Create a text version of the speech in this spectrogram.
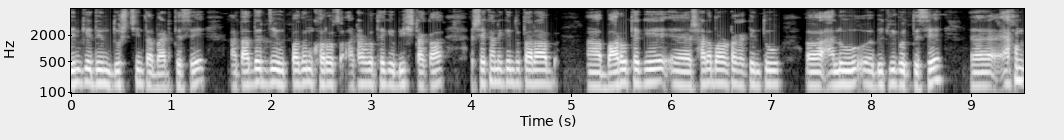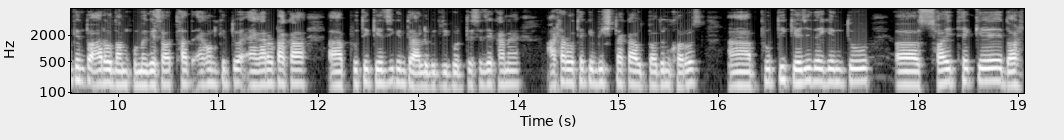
দিনকে দিন দুশ্চিন্তা বাড়তেছে। তাদের যে উৎপাদন খরচ আঠারো থেকে বিশ টাকা, সেখানে কিন্তু তারা বারো থেকে সাড়ে বারো টাকা কিন্তু আলু বিক্রি করতেছে। এখন কিন্তু আরও দাম কমে গেছে। অর্থাৎ এখন কিন্তু এগারো টাকা প্রতি কেজি কিন্তু আলু বিক্রি করতেছে, যেখানে আঠারো থেকে বিশ টাকা উৎপাদন খরচ। প্রতি কেজিতে কিন্তু ছয় থেকে দশ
